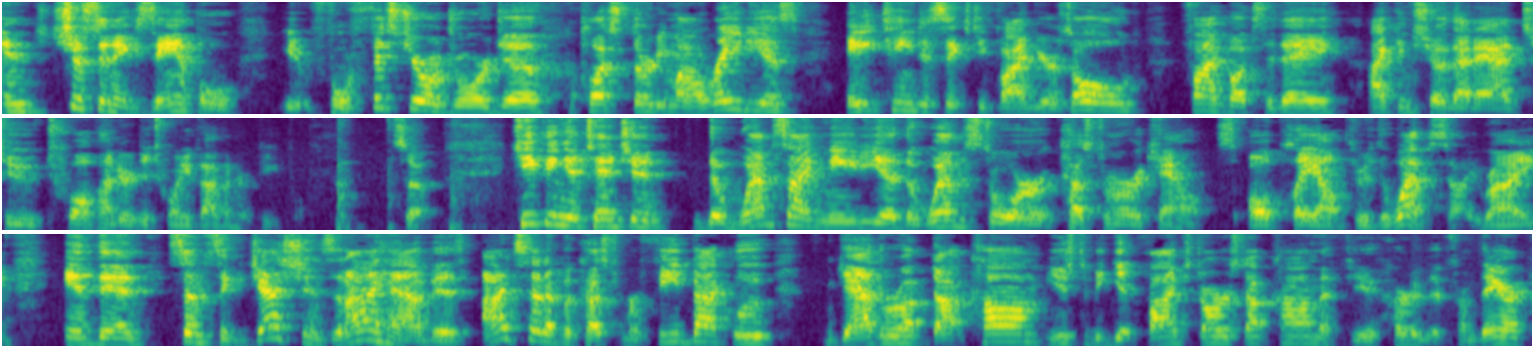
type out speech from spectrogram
And just an example for Fitzgerald, Georgia, plus 30 mile radius, 18 to 65 years old five bucks a day, I can show that ad to 1,200 to 2,500 people. So, keeping attention, the website media, the web store customer accounts all play out through the website, right? And then some suggestions that I have is I'd set up a customer feedback loop. GatherUp.com used to be GetFiveStars.com. If you heard of it from there,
